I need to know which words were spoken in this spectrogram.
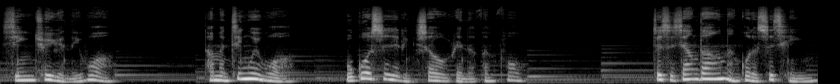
心却远离我。他们敬畏我，不过是领受人的吩咐。这是相当难过的事情。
